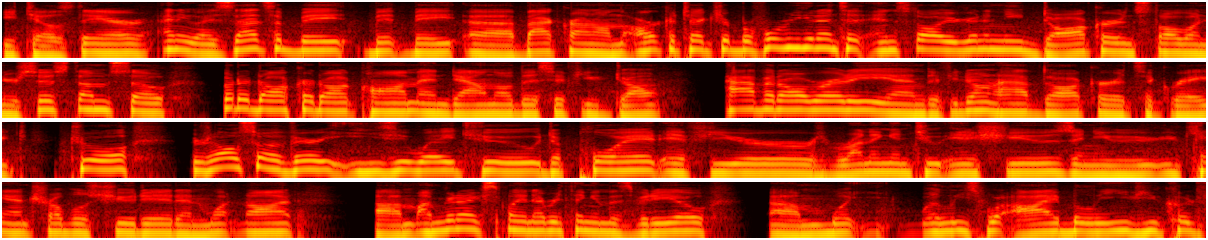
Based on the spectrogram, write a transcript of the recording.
details there. Anyways, that's a bit, bit, bit uh, background on the architecture. Before we get into install, you're going to need Docker installed on your system. So go to docker.com and download this if you don't have it already. And if you don't have Docker, it's a great tool. There's also a very easy way to deploy it if you're running into issues and you, you can't troubleshoot it and whatnot. Um, I'm going to explain everything in this video, um, what at least what I believe you could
